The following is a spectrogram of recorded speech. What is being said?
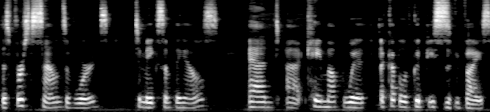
the first sounds of words to make something else, and uh, came up with a couple of good pieces of advice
